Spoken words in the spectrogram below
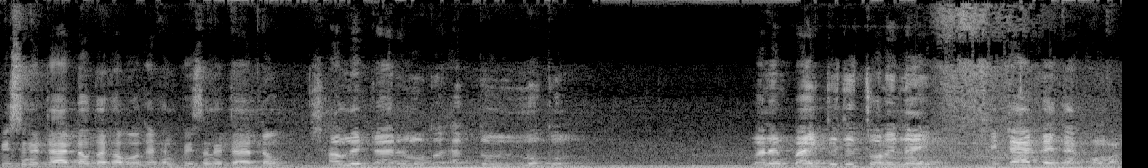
পিছনের টায়ারটাও দেখাবো, দেখেন পিছনের টায়ারটাও, সামনের টায়ারের মতো একদম নতুন। মানে বাইকটি যে চলে নাই, এই টায়ারটাই তার প্রমাণ।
